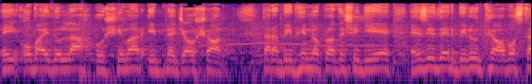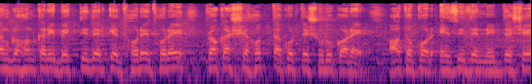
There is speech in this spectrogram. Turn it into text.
এই ওবায়দুল্লাহ ও সীমার ইবনে জওশন। তারা বিভিন্ন প্রদেশে গিয়ে এজিদের বিরুদ্ধে অবস্থান গ্রহণকারী ব্যক্তিদেরকে ধরে ধরে প্রকাশ্যে হত্যা করতে শুরু করে। অতপর এজিদের নির্দেশে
